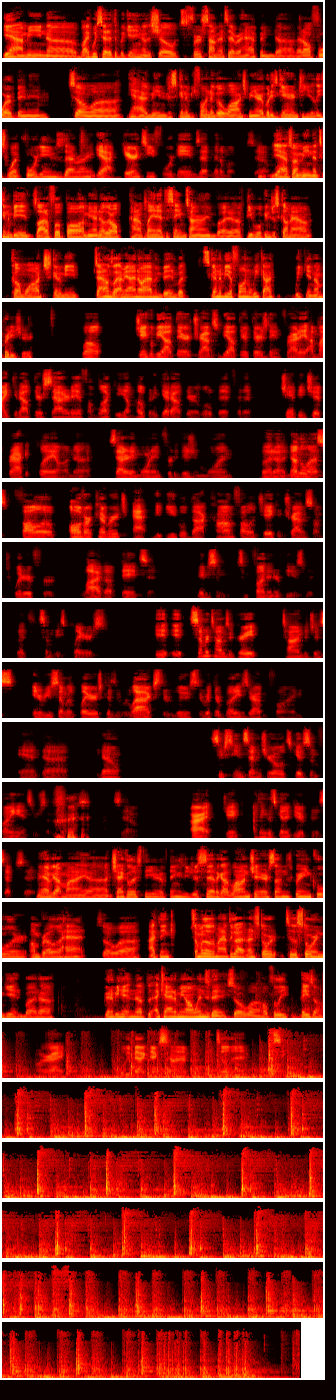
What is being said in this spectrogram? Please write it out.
Yeah, I mean, uh, like we said at the beginning of the show, it's the first time that's ever happened uh, that all four have been in. So uh, yeah, I mean, just gonna be fun to go watch. I mean, everybody's guaranteed at least what four games? Is that right? Yeah, guaranteed four games at minimum. So Yeah, so I mean, that's gonna be a lot of football. I mean, I know they're all kind of playing at the same time, but uh, people can just come out, come watch. It's gonna be sounds like. I mean, I know I haven't been, but it's gonna be a fun week. I, weekend. I'm pretty sure. Well, Jake will be out there. Travis will be out there Thursday and Friday. I might get out there Saturday if I'm lucky. I'm hoping to get out there a little bit for the championship bracket play on uh, Saturday morning for Division One. But uh, nonetheless, follow all of our coverage at theeagle.com. Follow Jake and Travis on Twitter for live updates and maybe some some fun interviews with with some of these players. It, it summertime's a great time to just interview some of the players because they're relaxed, they're loose, they're with their buddies, they're having fun, and uh, you know, 16, 17 year olds give some funny answers sometimes. so, all right, Jake, I think that's gonna do it for this episode. Yeah, I've got my uh, checklist here of things you just said. I got lawn chair, sunscreen, cooler, umbrella, hat. So uh, I think some of those I might have to go out and store to the store and get, but uh, I'm gonna be hitting up the academy on Wednesday. So uh, hopefully pays off. All right, we'll be back next time. Until then, see you.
